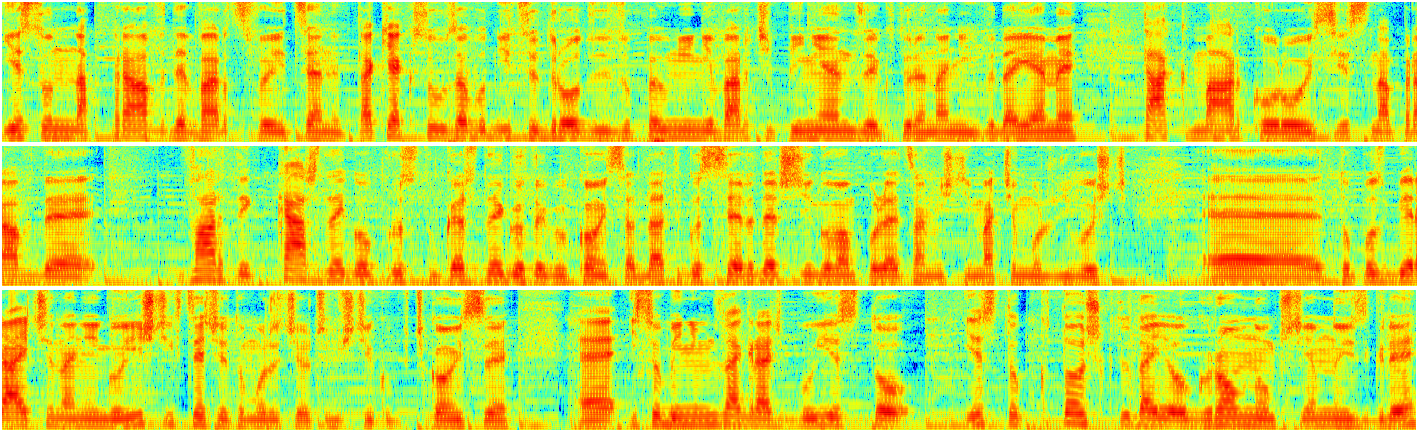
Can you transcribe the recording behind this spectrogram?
jest on naprawdę wart swojej ceny. Tak jak są zawodnicy drodzy, zupełnie nie warci pieniędzy, które na nich wydajemy, tak Marco Royce jest naprawdę warty każdego, po prostu każdego tego końca, dlatego serdecznie go wam polecam, jeśli macie możliwość, e, to pozbierajcie na niego, jeśli chcecie, to możecie oczywiście kupić końsy e, i sobie nim zagrać, bo jest to, jest to ktoś, kto daje ogromną przyjemność z gry,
